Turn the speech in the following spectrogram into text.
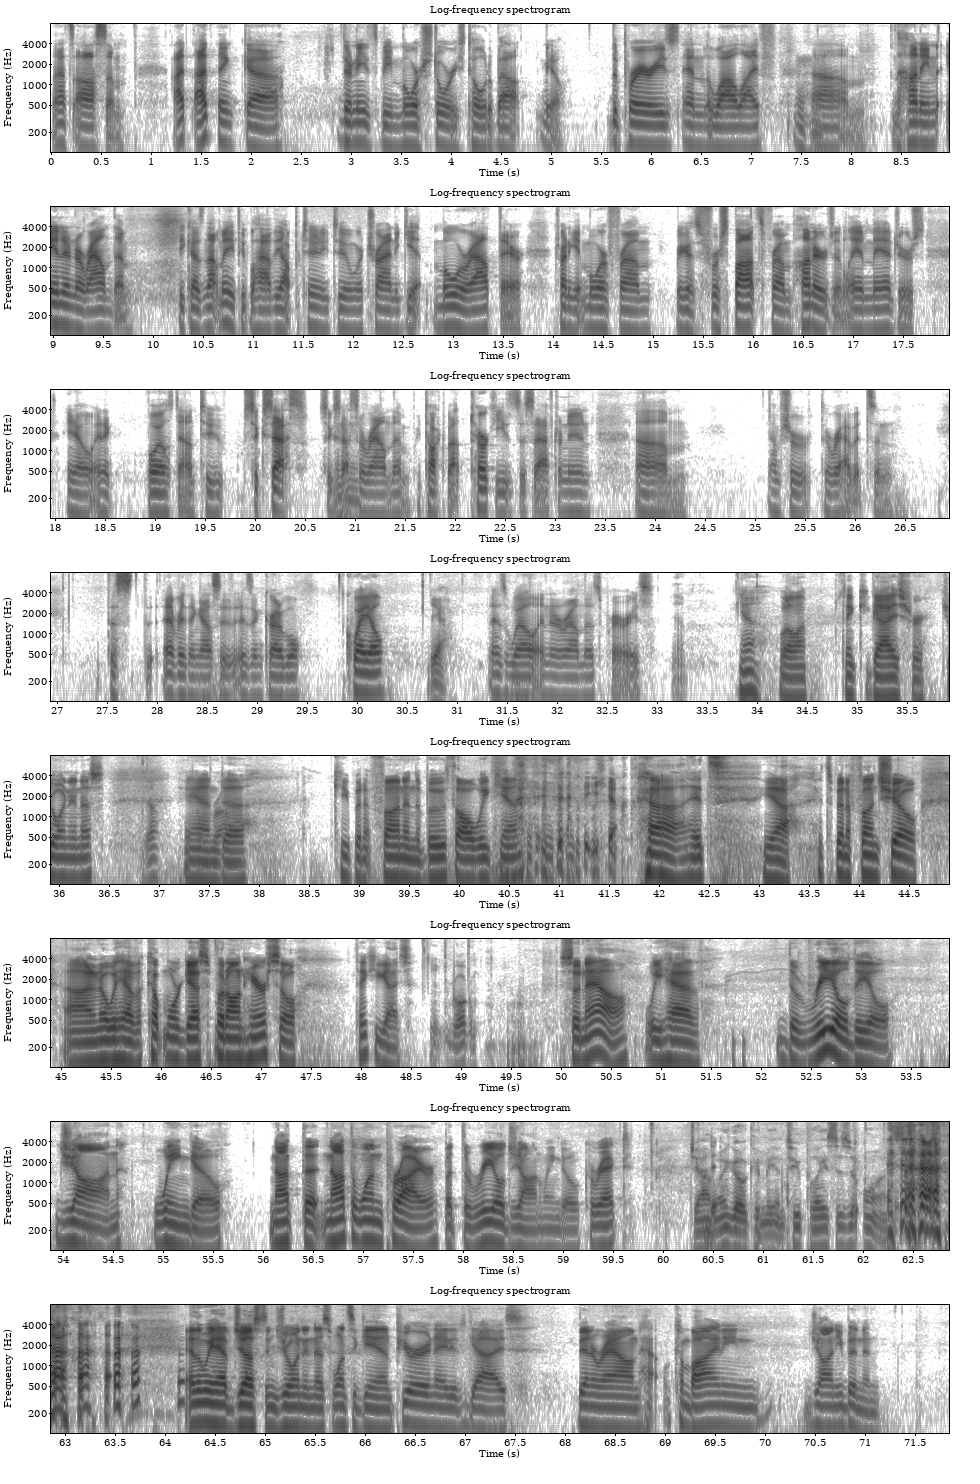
that's awesome. I I think uh, there needs to be more stories told about you know the prairies and the wildlife, Mhm. um, the hunting in and around them, because not many people have the opportunity to, and we're trying to get more out there, trying to get more from because response from hunters and land managers, you know, and it boils down to success, success Mhm. around them. We talked about turkeys this afternoon. Um, I'm sure the rabbits and this th- everything else is, is incredible. Quail, Yeah. as well in and around those prairies. Yeah. yeah. Well, uh, thank you guys for joining us Yeah, and problem. uh, keeping it fun in the booth all weekend. yeah. Uh, it's yeah, it's been a fun show. Uh, I know we have a couple more guests put on here, so thank you guys. You're welcome. So now we have the real deal, John Wingo, not the not the one prior, but the real John Wingo, correct? John Wingo can be in two places at once. And then we have Justin joining us once again, Pure Air Natives guys, been around how, combining. John, you've been in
